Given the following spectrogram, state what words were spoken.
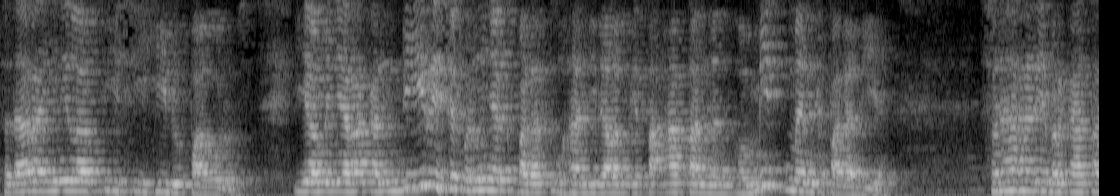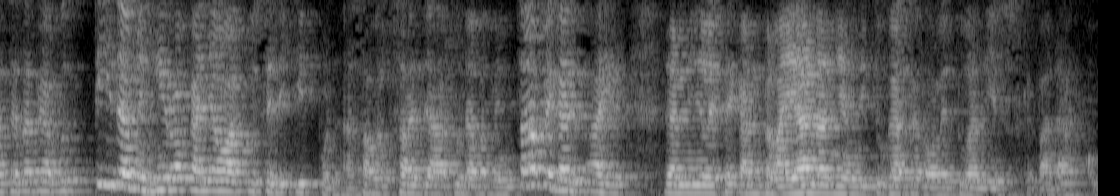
Saudara, inilah visi hidup Paulus. Ia menyerahkan diri sepenuhnya kepada Tuhan di dalam ketaatan dan komitmen kepada dia. Saudara dia berkata, tetapi aku tidak menghiraukan nyawaku sedikit pun, asal saja aku dapat mencapai garis akhir dan menyelesaikan pelayanan yang ditugaskan oleh Tuhan Yesus kepadaku.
